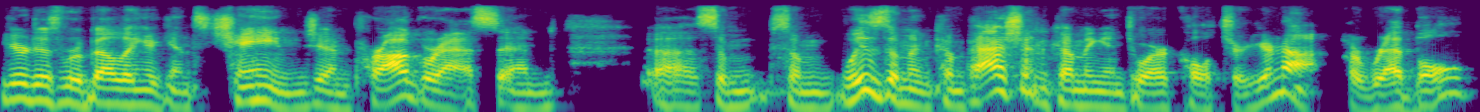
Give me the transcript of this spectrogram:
You're just rebelling against change and progress and uh, some, some wisdom and compassion coming into our culture. You're not a rebel.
